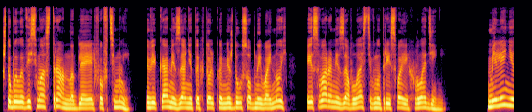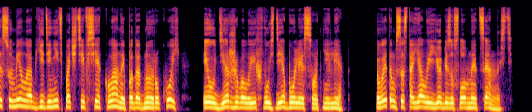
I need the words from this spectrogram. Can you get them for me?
что было весьма странно для эльфов тьмы, веками занятых только междуусобной войной и сварами за власть внутри своих владений. Миления сумела объединить почти все кланы под одной рукой и удерживала их в узде более сотни лет. В этом состояла ее безусловная ценность.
